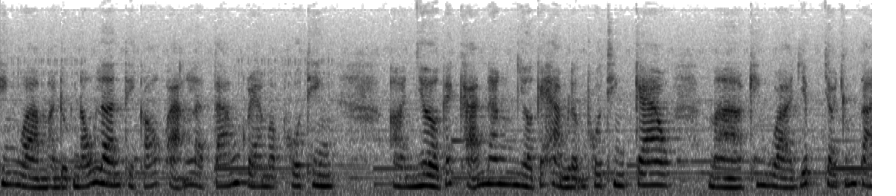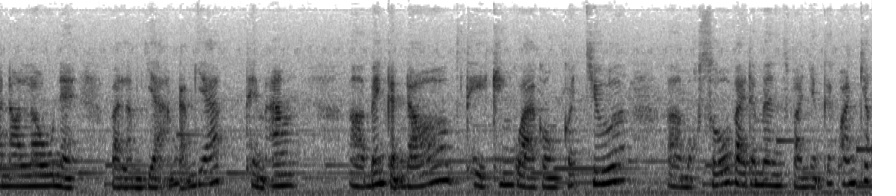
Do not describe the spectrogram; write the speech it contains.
quinoa mà được nấu lên thì có khoảng là 8 gram of protein. À, nhờ cái khả năng nhờ cái hàm lượng protein cao mà quinoa giúp cho chúng ta no lâu nè và làm giảm cảm giác thèm ăn à, bên cạnh đó thì quinoa còn có chứa à, một số vitamins và những cái khoáng chất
